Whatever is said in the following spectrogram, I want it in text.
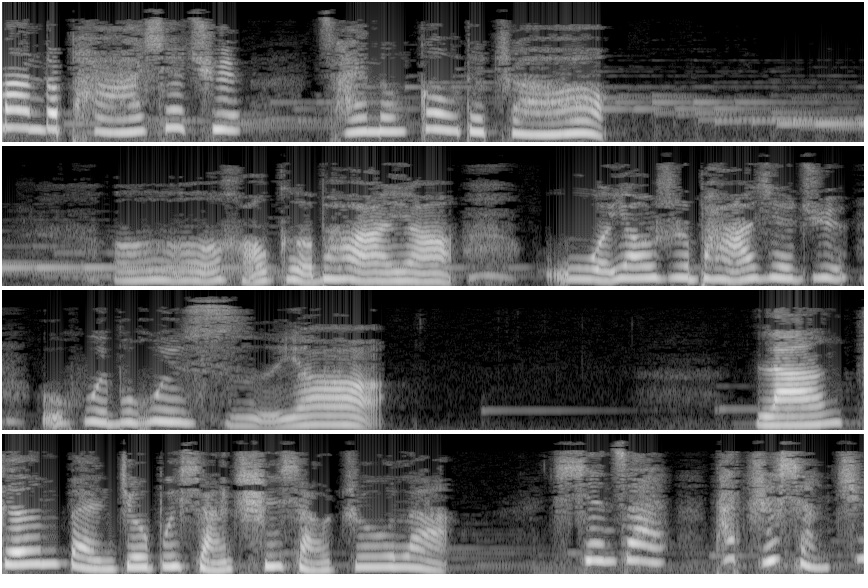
慢的爬下去才能够得着。我，好可怕呀！我要是爬下去，会不会死呀？狼根本就不想吃小猪了，现在他只想救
